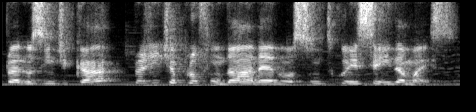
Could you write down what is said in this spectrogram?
para nos indicar, para a gente aprofundar né, no assunto conhecer ainda mais.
